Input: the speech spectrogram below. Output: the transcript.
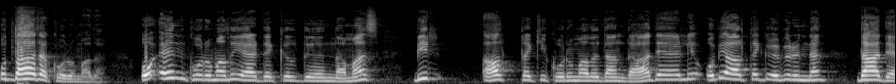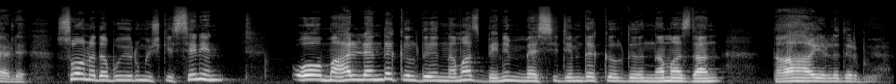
o daha da korumalı. O en korumalı yerde kıldığın namaz bir alttaki korumalıdan daha değerli, o bir alttaki öbüründen daha değerli. Sonra da buyurmuş ki senin o mahallende kıldığın namaz benim mescidimde kıldığın namazdan daha hayırlıdır buyurmuş.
